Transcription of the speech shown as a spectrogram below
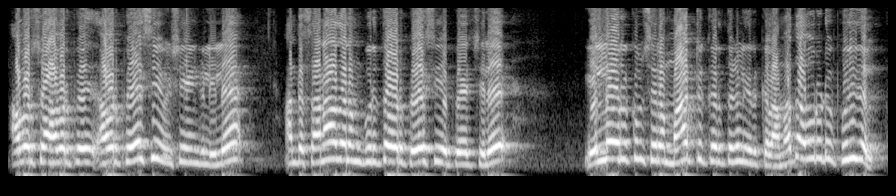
அவர் அவர் பே- அவர் பேசிய விஷயங்களிலே அந்த சனாதனம் குறித்து அவர் பேசிய பேச்சில் எல்லோருக்கும் சில மாற்று கருத்துகள் இருக்கலாம். அது அவருடைய புரிதல்.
